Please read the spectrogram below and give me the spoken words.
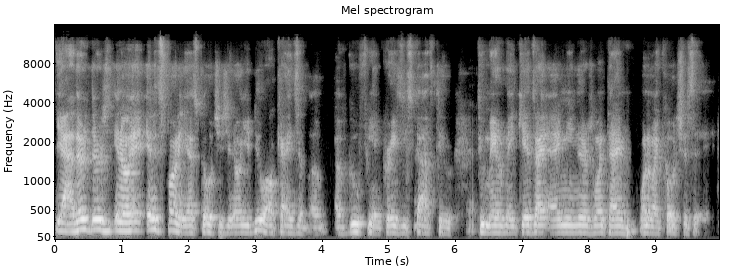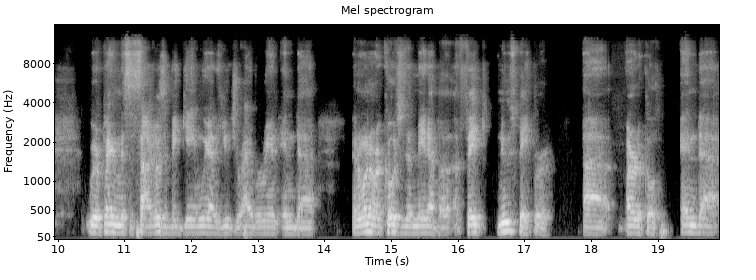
Yeah there, there's you know and it's funny as coaches you know you do all kinds of, of, of goofy and crazy stuff to to motivate kids. I, I mean there's one time one of my coaches we were playing mississauga. It was a big game. We had a huge rivalry and and, uh, and one of our coaches had made up a, a fake newspaper uh, article. And uh,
